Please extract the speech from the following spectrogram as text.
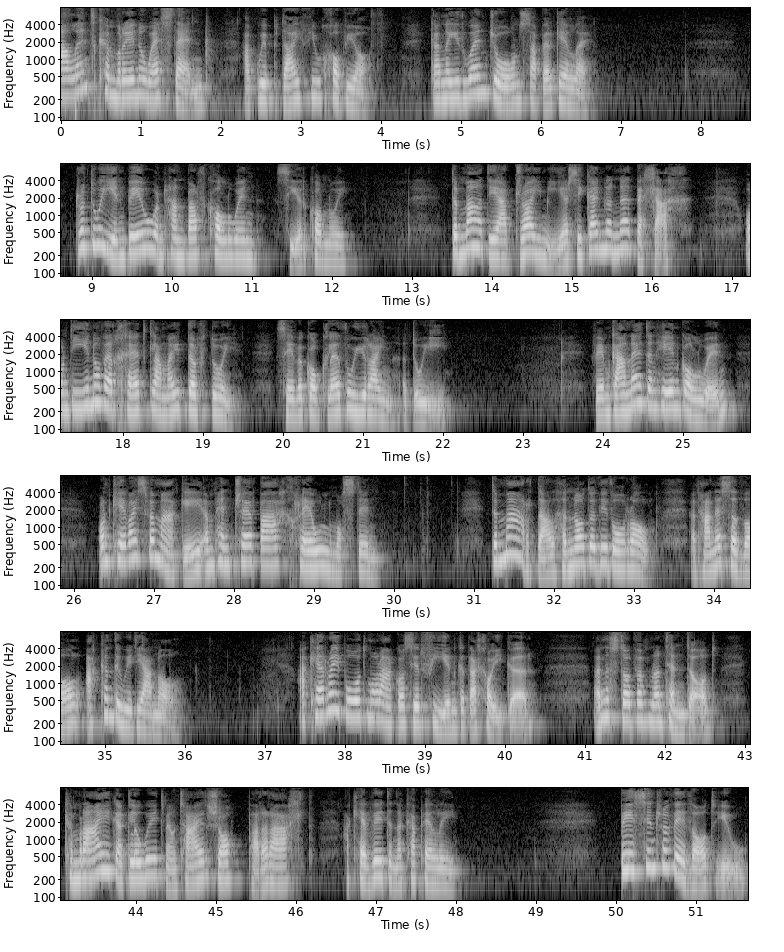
Talent Cymru yn y West End a gwibdaith i'w chofio gan Eiddwen Jones Abergele. Rydw i'n byw yn rhanbarth Colwyn, Sir Conwy. Dyma di adra i mi ers ugain mlynedd bellach, ond un o ferched glannau dyrdwy, sef y gogledd ddwyrain ydw i. Fe ymganed yn hen golwyn, ond cefais fy magu ym pentref bach rhewl mostyn. Dyma ardal hynod o ddiddorol, yn hanesyddol ac yn ddiwydiannol. Ac er ei bod mor agos i'r ffin gyda Lloegr, yn ystod fy mhlentendod, Cymraeg a glywyd mewn tair siop ar yr allt ac hefyd yn y capeli. Be sy'n rhyfeddod yw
